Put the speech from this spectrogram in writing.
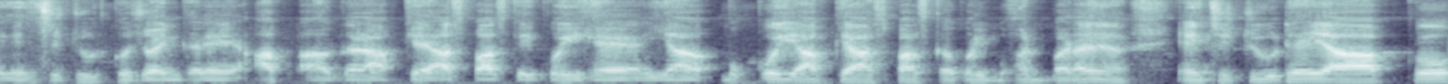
इंस्टीट्यूट को ज्वाइन करें आप अगर आपके आसपास के कोई है या कोई आपके आसपास का कोई बहुत बड़ा इंस्टीट्यूट है या आपको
